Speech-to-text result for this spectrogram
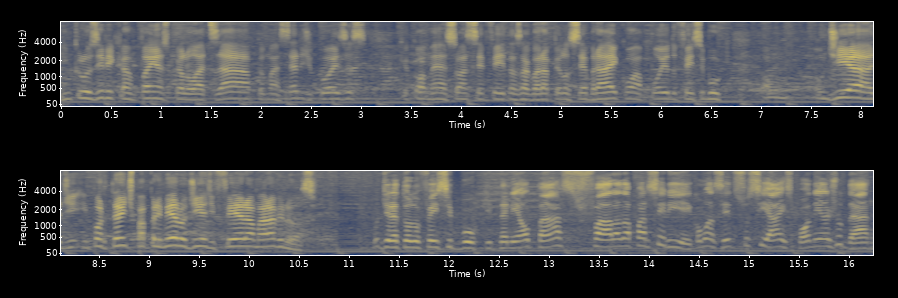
inclusive campanhas pelo WhatsApp, uma série de coisas que começam a ser feitas agora pelo Sebrae com apoio do Facebook. Um, um dia de, importante para primeiro dia de feira maravilhoso. O diretor do Facebook, Daniel Paz, fala da parceria e como as redes sociais podem ajudar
